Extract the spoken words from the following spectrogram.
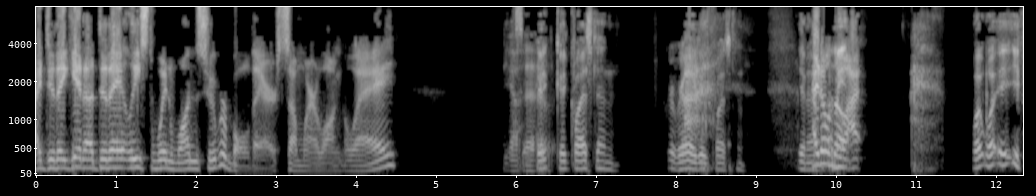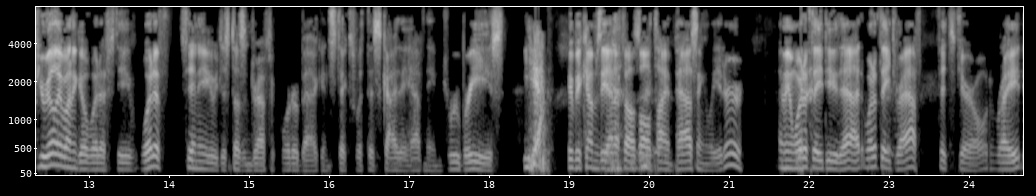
I do they get a do they at least win one Super Bowl there somewhere along the way? Yeah, So- good good question. A really good question. You know, I don't know. mean, I What, what if you really want to go? What if Steve? What if San Diego just doesn't draft a quarterback and sticks with this guy they have named Drew Brees, yeah, who becomes the Yeah. NFL's all-time passing leader? I mean, what if they do that? What if they draft Fitzgerald, right?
